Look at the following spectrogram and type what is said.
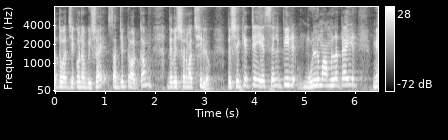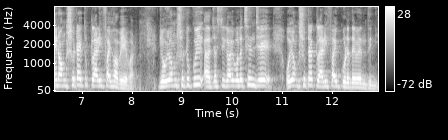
অথবা যে কোনো বিষয়ে subject to outcome Devesh Sharma ছিল। তো সেক্ষেত্রে এসএলপির মূল মামলাটাই মেন অংশটাই তো ক্লারিফাই হবে এবার। যে ওই অংশটুকুই জাস্টিস গাই বলেছেন যে ওই অংশটা ক্লারিফাই করে দেবেন তিনি।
